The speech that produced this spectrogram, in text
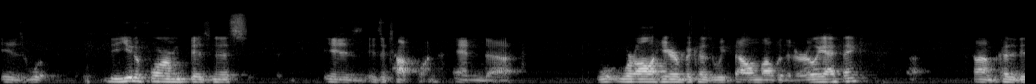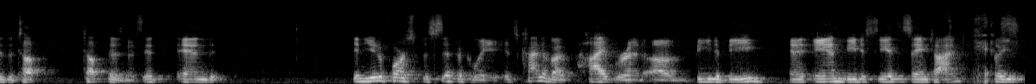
is w- the uniform business is is a tough one, and uh, we're all here because we fell in love with it early. I think um, because it is a tough tough business. It and in uniform specifically, it's kind of a hybrid of B two B and, and B2C at the same time. Yes. So you,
